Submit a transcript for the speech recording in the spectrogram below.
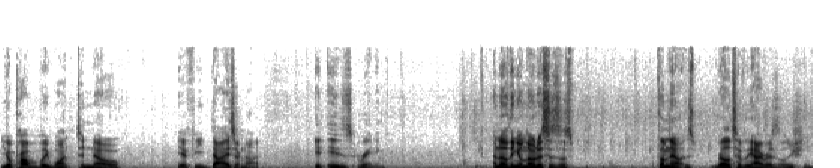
you'll probably want to know if he dies or not. It is raining. Another thing you'll notice is this thumbnail is relatively high resolution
